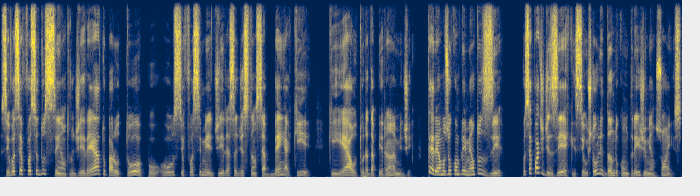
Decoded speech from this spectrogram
Se você fosse do centro direto para o topo, ou se fosse medir essa distância bem aqui, que é a altura da pirâmide, teremos o comprimento z. Você pode dizer que, se eu estou lidando com três dimensões,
